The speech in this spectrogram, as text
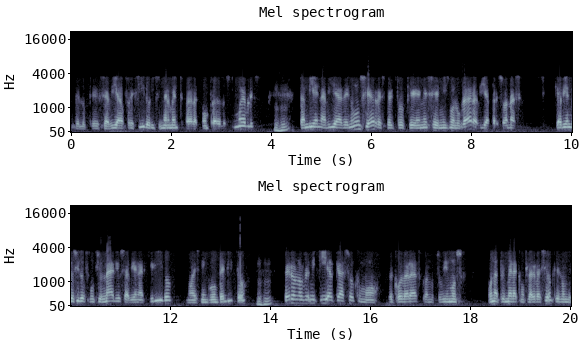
de lo que se había ofrecido originalmente para la compra de los inmuebles. También había denuncias respecto que en ese mismo lugar había personas que habiendo sido funcionarios habían adquirido, no es ningún delito, pero nos remitía al caso, como recordarás, cuando tuvimos una primera conflagración, que es donde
